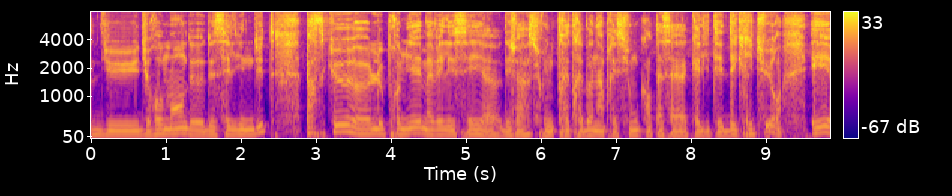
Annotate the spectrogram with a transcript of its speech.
du, du roman de, Céline Dutte, parce que le premier m'avait laissé déjà sur une très très bonne impression quant à sa qualité d'écriture, et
